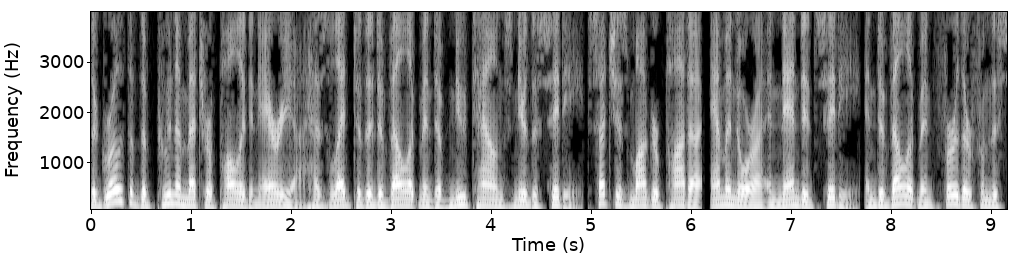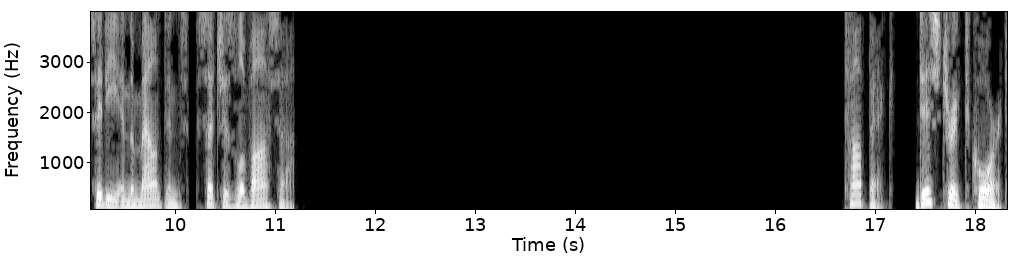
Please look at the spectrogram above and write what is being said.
The growth of the Pune metropolitan area has led to the development of new towns near the city such as Magarpatta, Amanora and Nanded city and development further from the city in the mountains, such as Lavasa. District Court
